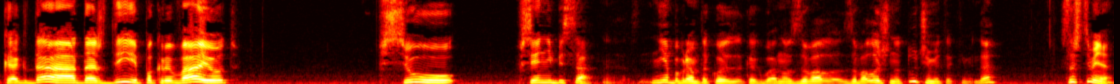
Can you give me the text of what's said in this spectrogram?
когда дожди покрывают всю, все небеса. Небо прям такое, как бы оно завол- заволочено тучами такими, да? Слышите меня?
